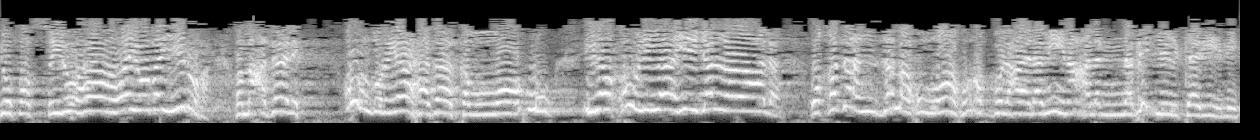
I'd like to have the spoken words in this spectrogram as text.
يفصلها ويبينها ومع ذلك انظر يا هداك الله إلى قول الله جل وعلا وقد أنزله الله رب العالمين على النبي الكريم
